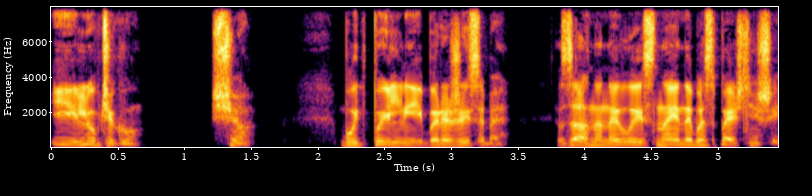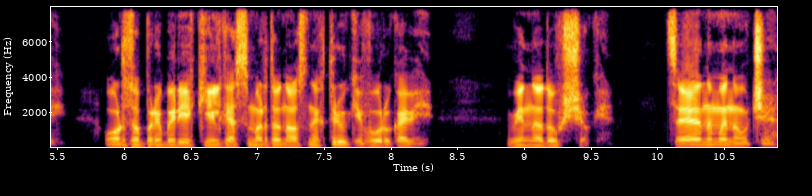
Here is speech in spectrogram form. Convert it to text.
І, Любчику. Що? Будь пильний і бережи себе. Загнаний лис найнебезпечніший. Орсо приберіг кілька смертоносних трюків у рукаві. Він надув щоки. Це неминуче.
